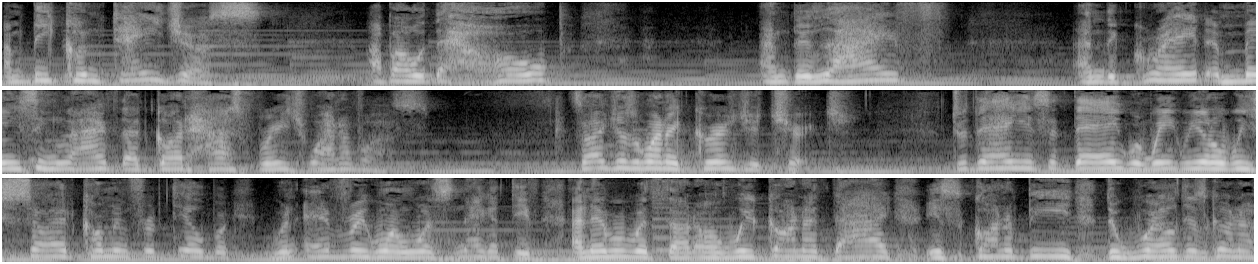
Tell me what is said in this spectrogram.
and be contagious about the hope and the life and the great, amazing life that God has for each one of us. So I just want to encourage you, church. Today is a day when we, you know, we saw it coming from Tilburg when everyone was negative and everyone thought, oh, we're gonna die. It's gonna be, the world is gonna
